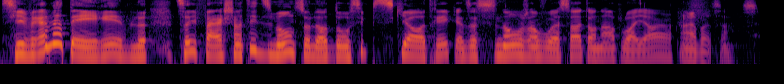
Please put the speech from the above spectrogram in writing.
Ce qui est vraiment terrible. Tu sais, faire chanter du monde sur leur dossier psychiatrique, à dire sinon j'envoie ça à ton employeur. Ah, pas de sens.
